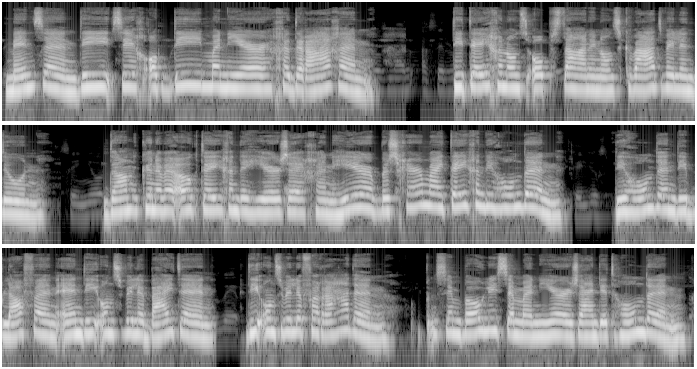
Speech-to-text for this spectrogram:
mensen die zich op die manier gedragen. Die tegen ons opstaan en ons kwaad willen doen. Dan kunnen wij ook tegen de Heer zeggen: Heer, bescherm mij tegen die honden. Die honden die blaffen en die ons willen bijten, die ons willen verraden. Op een symbolische manier zijn dit honden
